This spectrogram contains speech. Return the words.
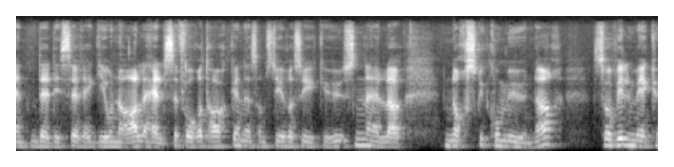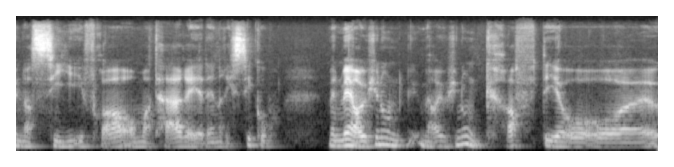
enten det er disse regionale helseforetakene som styrer sykehusene, eller norske kommuner, så vil vi kunne si ifra om at her er det en risiko. Men vi har jo ikke noen, jo ikke noen kraft i å, å,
